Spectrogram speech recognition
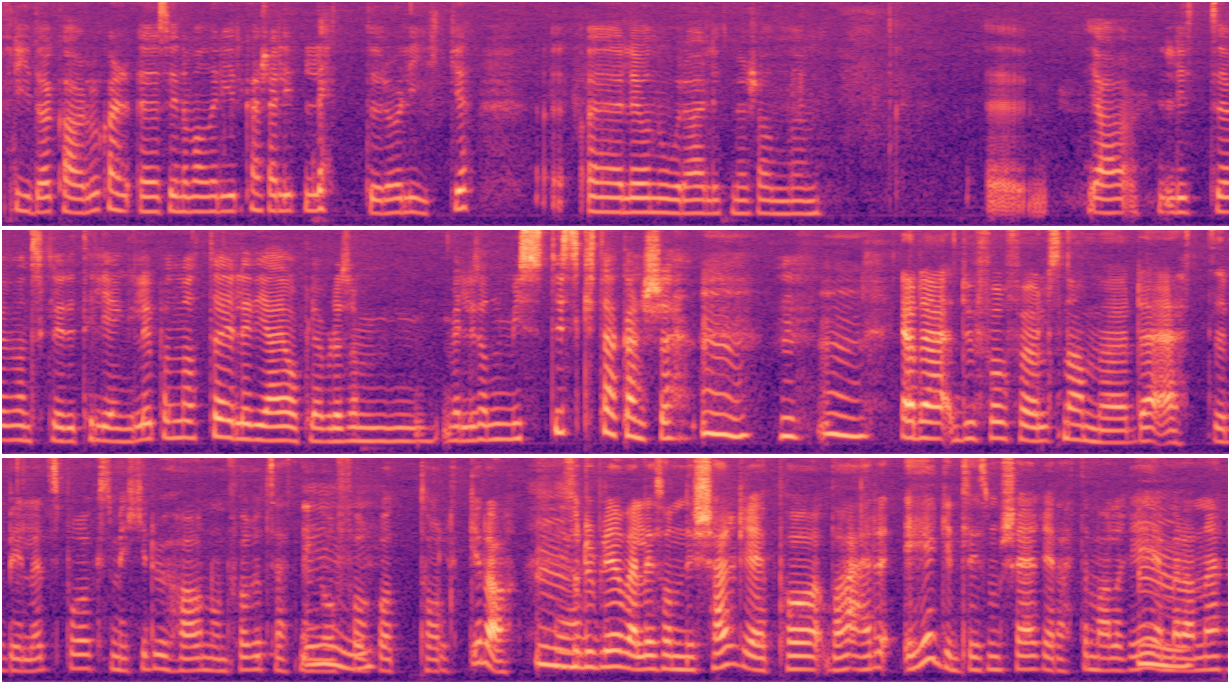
Frida Carlo kan, eh, sine malerier kanskje er litt lettere å like. Eh, Leonora er litt mer sånn eh, Ja, litt eh, vanskeligere tilgjengelig, på en måte. Eller jeg opplever det som veldig sånn mystisk, da, kanskje. Ja, det, du får følelsen av å møte et billedspråk som ikke du har noen forutsetninger Mm. for å tolke, da. Mm. Så du blir veldig sånn nysgjerrig på hva er det egentlig som skjer i dette maleriet Mm. med denne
